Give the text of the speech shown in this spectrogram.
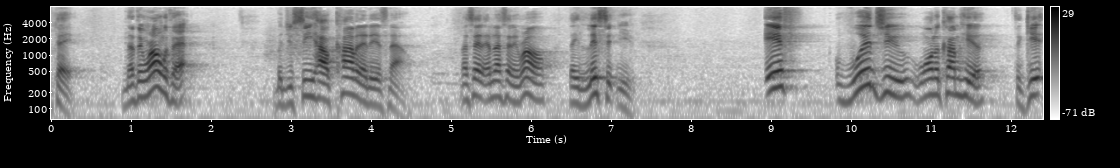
Okay, nothing wrong with that, but you see how common that is now. I'm not saying I'm not saying wrong. They listed you. If would you want to come here to get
